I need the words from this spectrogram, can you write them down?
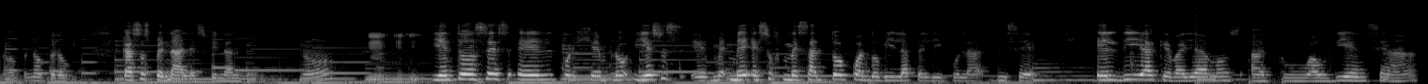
¿no? No, pero casos penales finalmente, ¿no? Y entonces él, por ejemplo, y eso es, eh, eso me saltó cuando vi la película, dice, el día que vayamos a tu audiencia,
